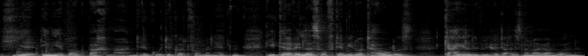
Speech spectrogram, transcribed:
Hier Ingeborg Bachmann, der gute Gott von Manhattan, Dieter Wellershoff, der Minotaurus. Geil, würde ich heute alles nochmal hören wollen.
